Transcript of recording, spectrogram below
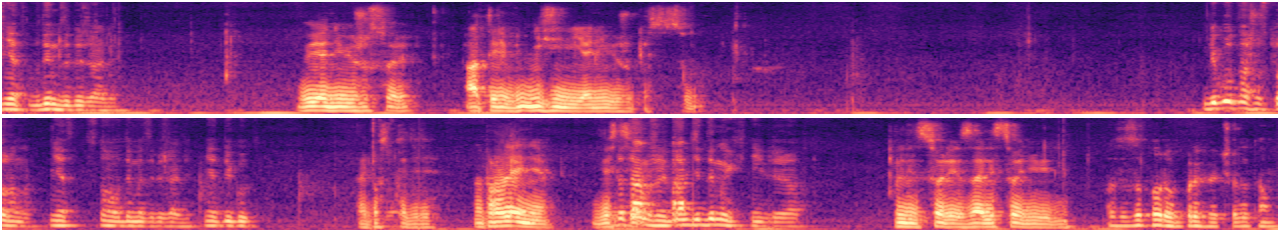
Нет, в дым забежали. Ну, я не вижу, сори. А, ты не синий, я не вижу просто. Бегут в нашу сторону. Нет, снова в дымы забежали. Нет, бегут. Так, господи. Направление. Да 200. там же, там где дымы их не лежат. Блин, сори, за листой не видно. А за забором прыгает что-то там.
